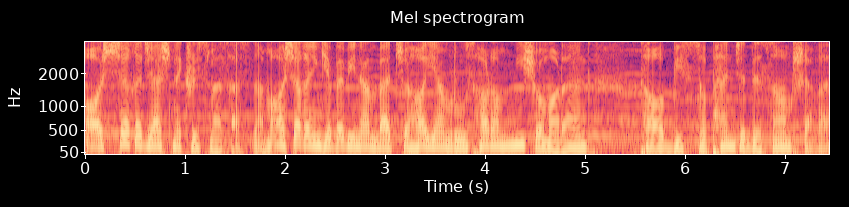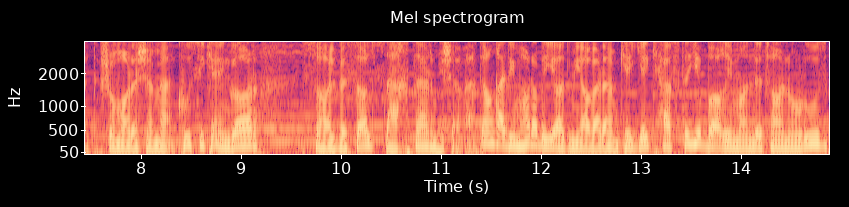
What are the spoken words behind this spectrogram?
عاشق جشن کریسمس هستم. عاشق اینکه ببینم بچه هایم روزها را می شمارند تا 25 دسامبر شود. شمارش معکوسی که انگار سال به سال سختتر می شود آن قدیم ها را به یاد می آورم که یک هفته باقی مانده تا نوروز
